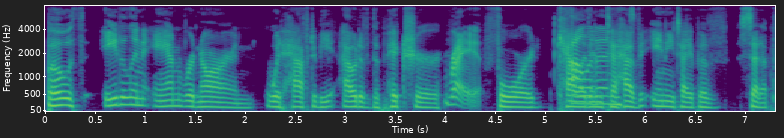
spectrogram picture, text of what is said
both Adolin and Renarin would have to be out of the picture Right. for Kaladin, to have any type of setup.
